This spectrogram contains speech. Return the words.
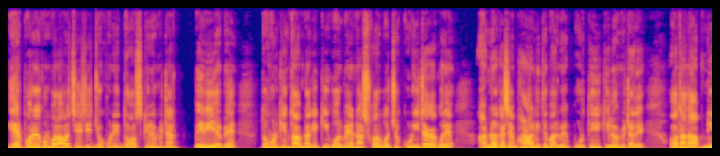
এরপরে যখন বলা হচ্ছে যে যখনই দশ কিলোমিটার পেরিয়ে যাবে, তখন কিন্তু আপনাকে কি করবে না সর্বোচ্চ কুড়ি টাকা করে আপনার কাছে ভাড়া নিতে পারবে প্রতি কিলোমিটারে। অর্থাৎ আপনি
